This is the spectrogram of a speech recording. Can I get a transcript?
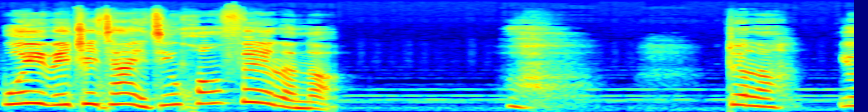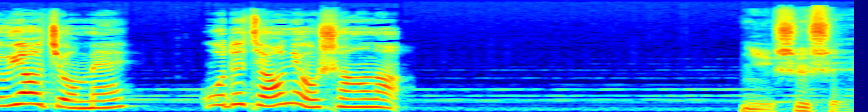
我以为这家已经荒废了呢。”啊，对了，有药酒没？我的脚扭伤了。你是谁？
